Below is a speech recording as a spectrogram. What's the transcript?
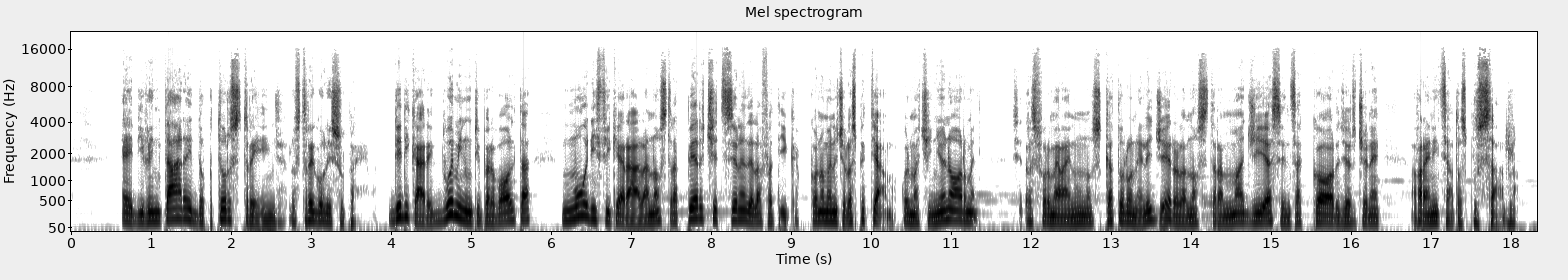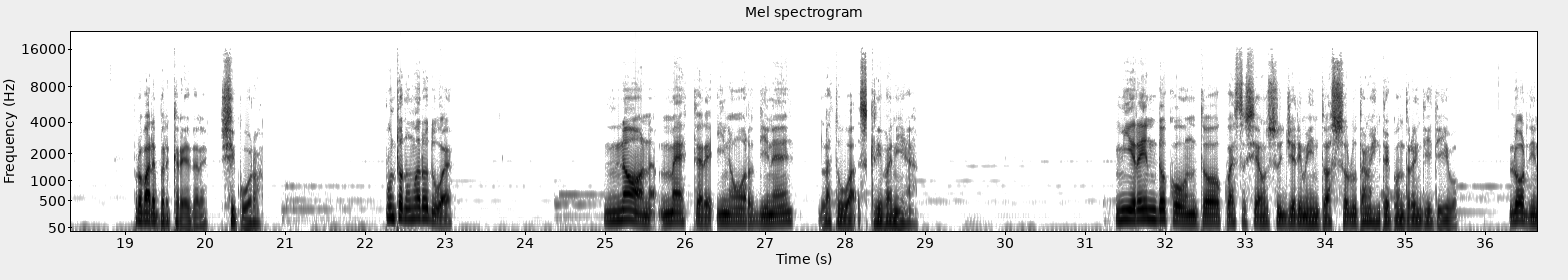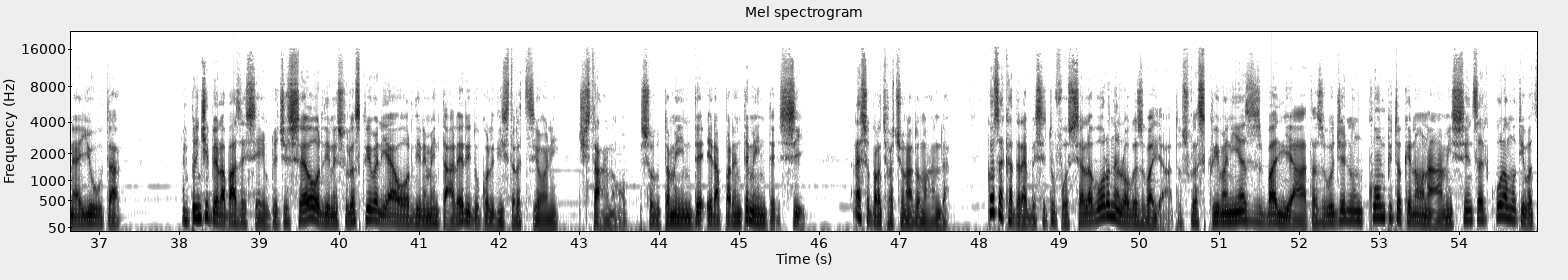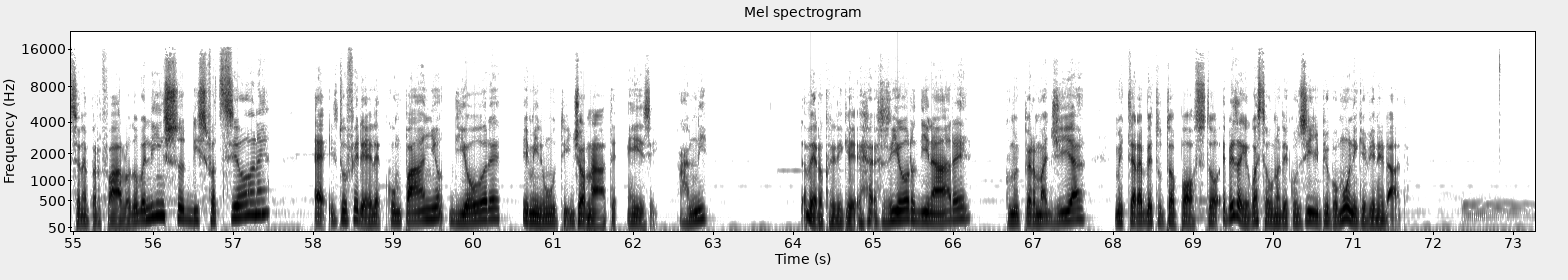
è diventare Doctor Strange, lo stregone supremo. Dedicare due minuti per volta modificherà la nostra percezione della fatica. Quando meno ce lo aspettiamo, quel macigno enorme si trasformerà in uno scatolone leggero, la nostra magia, senza accorgercene, avrà iniziato a spussarlo. Provare per credere, sicuro. Punto numero 2. Non mettere in ordine la tua scrivania. Mi rendo conto questo sia un suggerimento assolutamente controintuitivo. L'ordine aiuta il principio alla base è semplice, se ho ordine sulla scrivania ho ordine mentale, riduco le distrazioni. Ci stanno? Assolutamente ed apparentemente sì. Adesso però ti faccio una domanda. Cosa accadrebbe se tu fossi al lavoro nel luogo sbagliato, sulla scrivania sbagliata, svolgendo un compito che non ami, senza alcuna motivazione per farlo, dove l'insoddisfazione è il tuo fedele compagno di ore e minuti, giornate, mesi, anni? Davvero credi che riordinare, come per magia, metterebbe tutto a posto e pensa che questo è uno dei consigli più comuni che viene dato.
